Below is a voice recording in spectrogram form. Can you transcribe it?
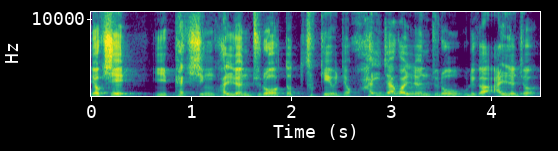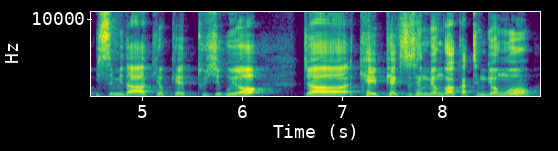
역시 이 백신 관련주로 또 특히 이제 화이자 관련주로 우리가 알려져 있습니다. 기억해 두시고요. 자, KPX 생명과학 같은 경우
